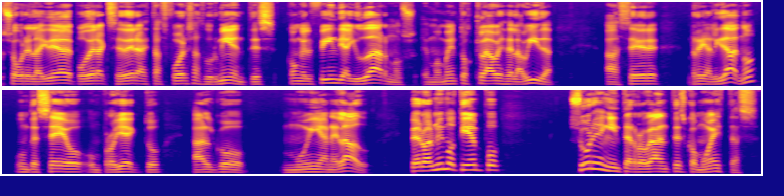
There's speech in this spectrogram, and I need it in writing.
sobre la idea de poder acceder a estas fuerzas durmientes con el fin de ayudarnos en momentos claves de la vida a hacer realidad, ¿no? Un deseo, un proyecto, algo muy anhelado. Pero al mismo tiempo surgen interrogantes como estas.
